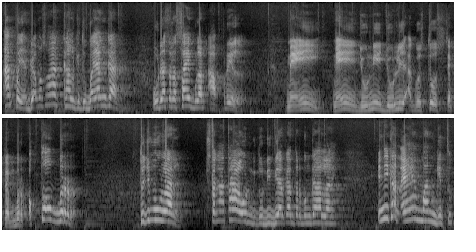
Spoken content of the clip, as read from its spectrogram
apa ya, gak masuk akal gitu. Bayangkan, Udah selesai bulan April, Mei, Mei, Juni, Juli, Agustus, September, Oktober. tujuh bulan, setengah tahun gitu dibiarkan terbengkalai. Ini kan eman gitu.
